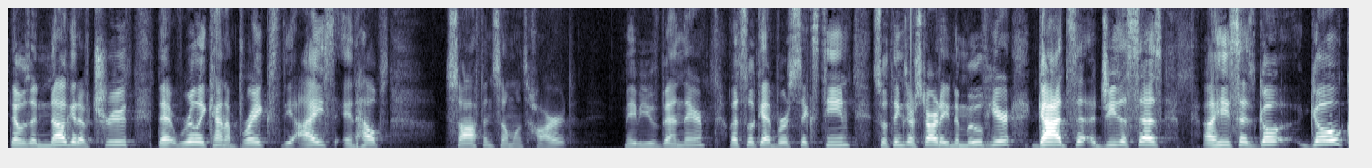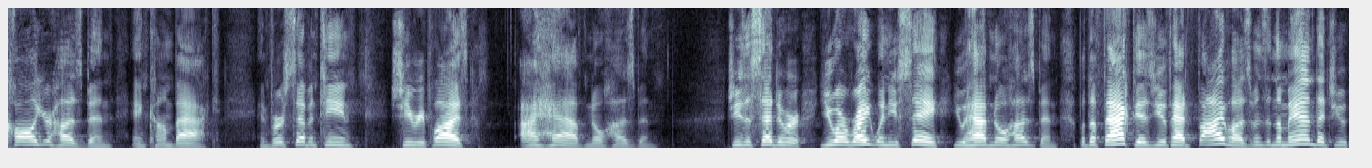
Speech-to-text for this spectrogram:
that was a nugget of truth that really kind of breaks the ice and helps soften someone's heart. Maybe you've been there. Let's look at verse 16. So things are starting to move here. God Jesus says uh, he says go go call your husband and come back. In verse 17 she replies, I have no husband. Jesus said to her, You are right when you say you have no husband. But the fact is, you've had five husbands, and the man that you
